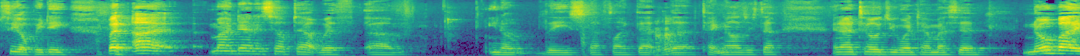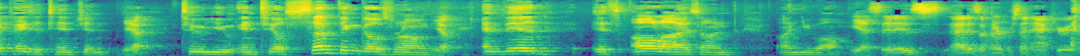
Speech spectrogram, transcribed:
COPD. But I, my dad has helped out with, um, you know, the stuff like that, Uh-huh. the technology stuff. And I told you one time, I said, nobody pays attention Yep. to you until something goes wrong, Yep. and then it's all eyes on on you all. Yes, it is. That is 100% accurate.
